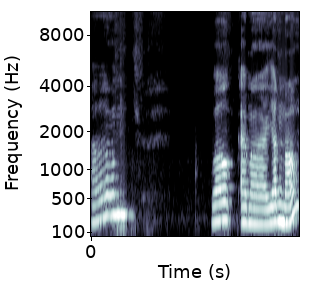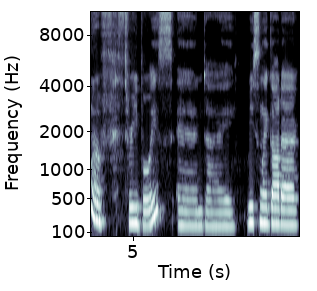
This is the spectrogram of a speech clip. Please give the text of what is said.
Um, well, I'm a young mom of three boys, and I recently got a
